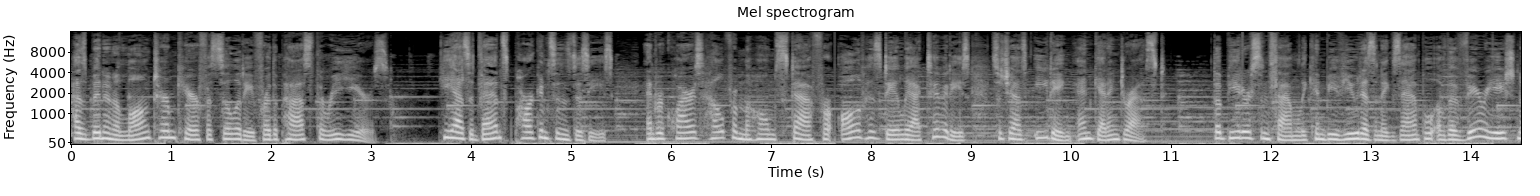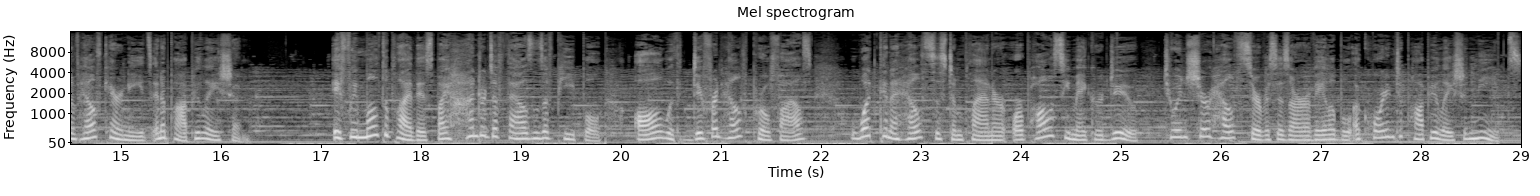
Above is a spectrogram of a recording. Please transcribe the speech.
has been in a long term care facility for the past three years. He has advanced Parkinson's disease and requires help from the home staff for all of his daily activities, such as eating and getting dressed. The Peterson family can be viewed as an example of the variation of healthcare needs in a population. If we multiply this by hundreds of thousands of people, all with different health profiles, what can a health system planner or policymaker do to ensure health services are available according to population needs?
